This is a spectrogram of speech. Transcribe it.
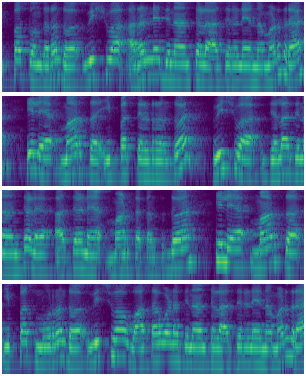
ಇಪ್ಪತ್ತೊಂದರಂದು ವಿಶ್ವ ಅರಣ್ಯ ದಿನ ಅಂತೇಳಿ ಆಚರಣೆಯನ್ನು ಮಾಡಿದ್ರೆ ಇಲ್ಲಿ ಮಾರ್ಚ್ ಇಪ್ಪತ್ತೆರಡರಂದು ವಿಶ್ವ ಜಲ ದಿನ ಅಂತೇಳಿ ಆಚರಣೆ ಮಾಡ್ತಕ್ಕಂಥದ್ದು. ಇಲ್ಲಿ ಮಾರ್ಚ್ ಇಪ್ಪತ್ತ್ಮೂರರಂದು ವಿಶ್ವ ವಾತಾವರಣ ದಿನ ಅಂತೇಳಿ ಆಚರಣೆಯನ್ನು ಮಾಡಿದ್ರೆ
